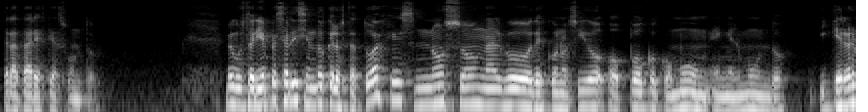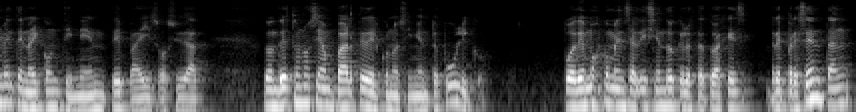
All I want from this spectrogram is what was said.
tratar este asunto. Me gustaría empezar diciendo que los tatuajes no son algo desconocido o poco común en el mundo y que realmente no hay continente, país o ciudad donde estos no sean parte del conocimiento público. Podemos comenzar diciendo que los tatuajes representan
